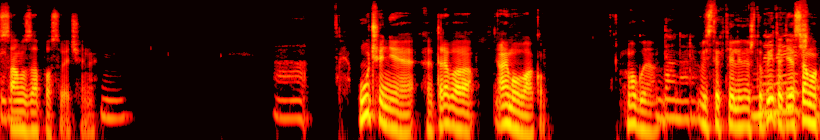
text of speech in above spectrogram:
samo za posvećene. Mm. Učenje e, treba, ajmo ovako, Mogu ja? Da, naravno. Vi ste htjeli nešto pitati? ja samo...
